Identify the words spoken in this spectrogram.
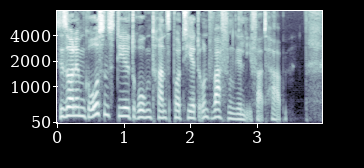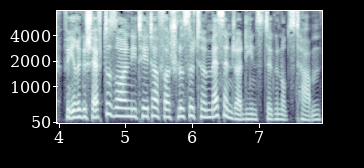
Sie soll im großen Stil Drogen transportiert und Waffen geliefert haben. Für ihre Geschäfte sollen die Täter verschlüsselte Messenger-Dienste genutzt haben.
